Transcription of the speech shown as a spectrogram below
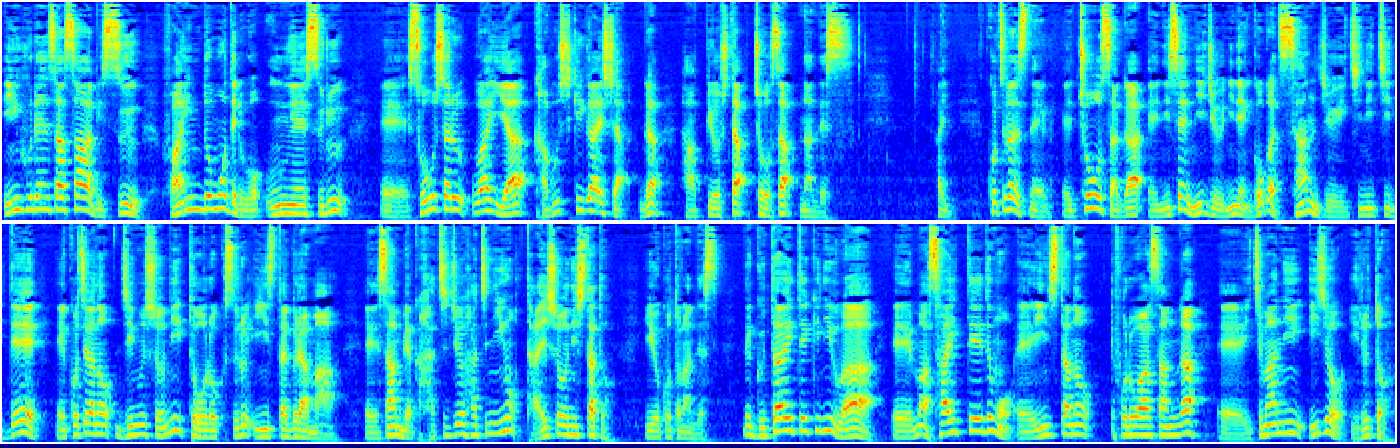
インフルエンサーサービス Find Model を運営する、えー、ソーシャルワイヤー株式会社が発表した調査なんです。はい、こちらですね、調査が2022年5月31日で、こちらの事務所に登録するインスタグラマー388人を対象にしたと。いうことなんです。で具体的には、えー、まあ、最低でも、えー、インスタのフォロワーさんが、えー、1万人以上いると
